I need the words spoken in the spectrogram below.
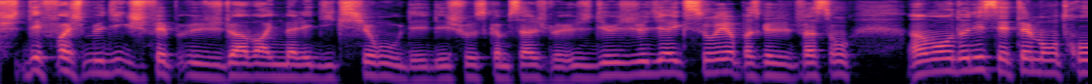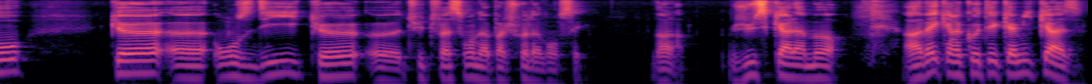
des fois, je me dis que je, fais, je dois avoir une malédiction ou des, choses comme ça. Je le, dis avec sourire parce que de toute façon, à un moment donné, c'est tellement trop que on se dit que de toute façon, on n'a pas le choix d'avancer. Voilà, jusqu'à la mort. Avec un côté kamikaze,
